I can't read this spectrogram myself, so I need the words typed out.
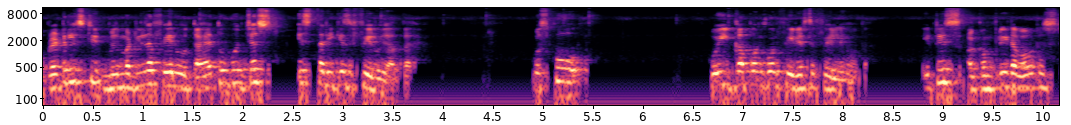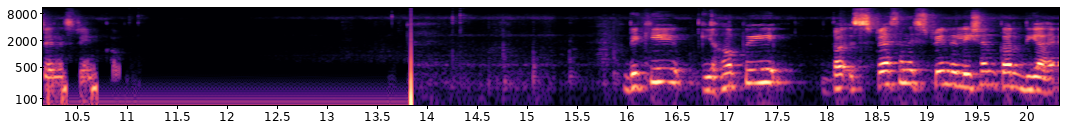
ब्रेटल मटेरियल फेल होता है तो वो जस्ट इस तरीके से फेल हो जाता है। उसको कोई कप ऑन कोन फेलियर से फेल नहीं होता। It is a complete about strain strain देखिए, यहाँ पे the stress and strain relation कर दिया है,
